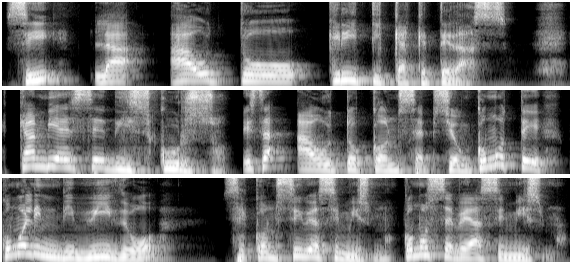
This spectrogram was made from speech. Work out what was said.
¿sí? La autocrítica que te das. Cambia ese discurso, esa autoconcepción, cómo, te, cómo el individuo se concibe a sí mismo, cómo se ve a sí mismo.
